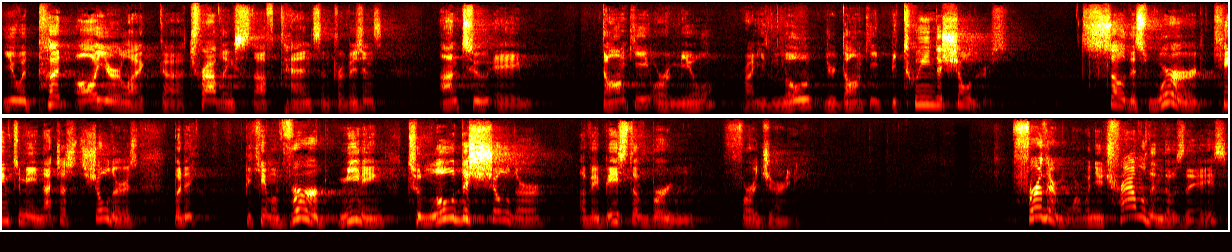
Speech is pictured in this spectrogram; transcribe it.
you would put all your like uh, traveling stuff, tents and provisions, onto a donkey or a mule, right? You load your donkey between the shoulders. So this word came to mean not just shoulders, but it became a verb meaning to load the shoulder of a beast of burden for a journey. Furthermore, when you traveled in those days,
